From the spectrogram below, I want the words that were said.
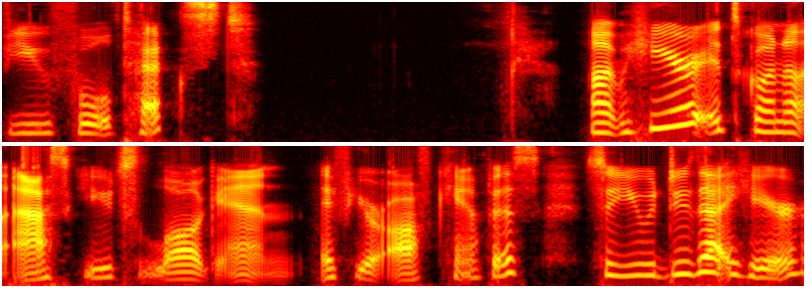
view full text. Um, here it's going to ask you to log in if you're off campus. So you would do that here.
